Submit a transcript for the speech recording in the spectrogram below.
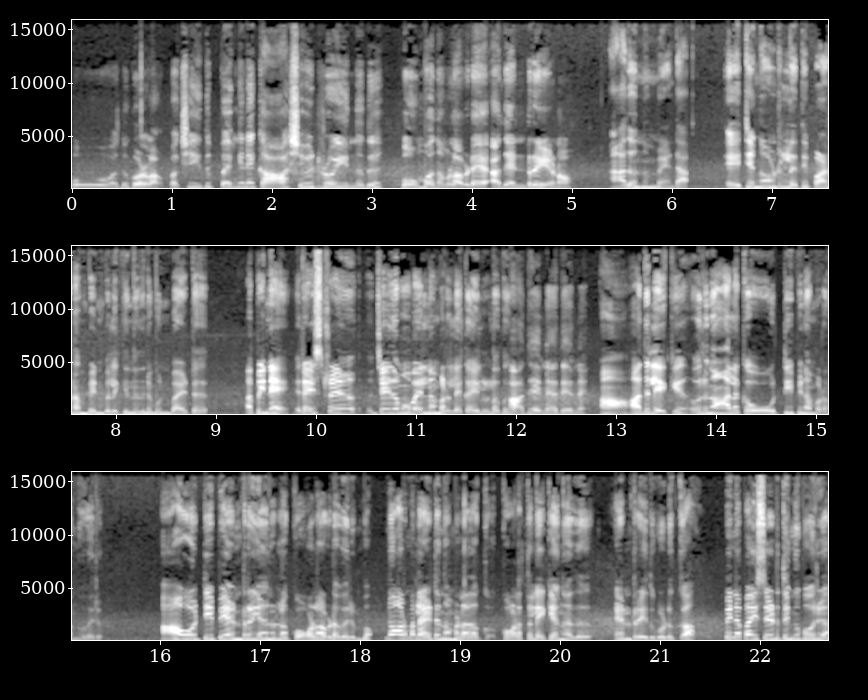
ഓ അത് കൊള്ളാം. പക്ഷെ ഇതിപ്പോൾ എങ്ങനെ കാശ് വിഡ്രോ ചെയ്യുന്നത്? പോകുമ്പോൾ നമ്മൾ അവിടെ അത് എന്റർ ചെയ്യണോ? അതൊന്നും വേണ്ട. എ ടി എം കൗണ്ടറിലെത്തി പണം പിൻവലിക്കുന്നതിന് മുൻപായിട്ട് പിന്നെ രജിസ്റ്റർ ചെയ്ത മൊബൈൽ നമ്പർ അല്ലേ കയ്യിലുള്ളത്? അതെ തന്നെ അതെ തന്നെ. ആ അതിലേക്ക് ഒരു നാലക്ക ഒ ടി പി നമ്പർ അങ്ങ് വരും. ആ ഒ ടി പി എന്റർ ചെയ്യാനുള്ള കോൾ അവിടെ വരുമ്പോൾ നോർമലായിട്ട് നമ്മൾ ആ കോളത്തിലേക്ക് അങ്ങ് അത് എന്റർ ചെയ്ത് കൊടുക്കുക. പിന്നെ പൈസ എടുത്തിങ്ങ് പോരുക.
